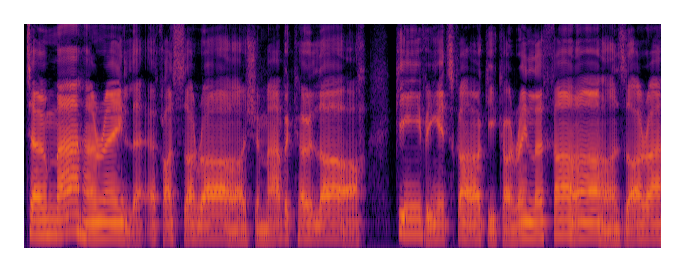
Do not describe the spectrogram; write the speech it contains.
תאמרי לך שרה שמע בקולה. כי ויצחק יקרן לך זרה,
